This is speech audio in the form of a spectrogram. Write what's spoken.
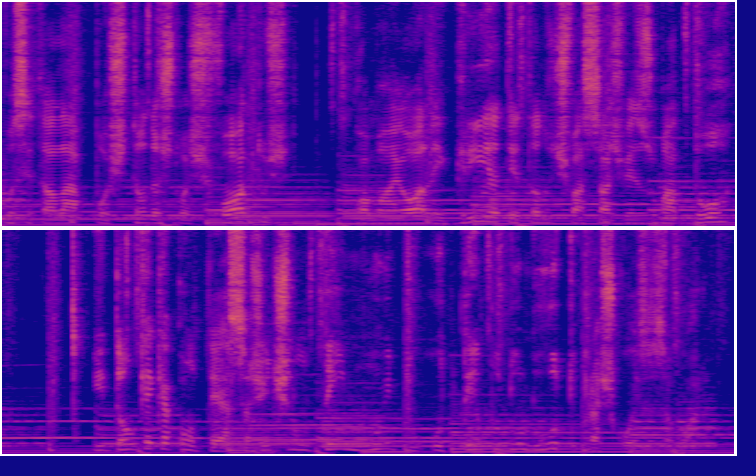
Você está lá postando as suas fotos com a maior alegria, tentando disfarçar às vezes uma dor. Então o que é que acontece? A gente não tem muito o tempo do luto para as coisas agora.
